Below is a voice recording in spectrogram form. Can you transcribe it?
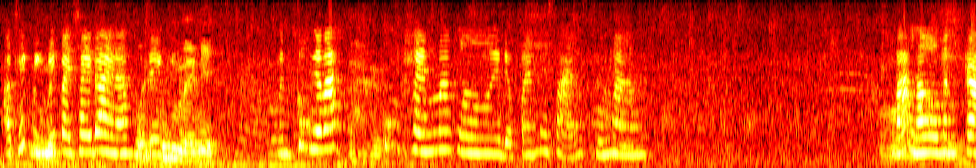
เอาเทคนิคนี้ไปใช้ได้นะหมูเด้ง กุ้งเลยนี่ มันกุ้งใช่ปะกุ้งแพงมากเลย เดี๋ยวไปไม่สายแล้วซื้อมา บ้านเรามันไกล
